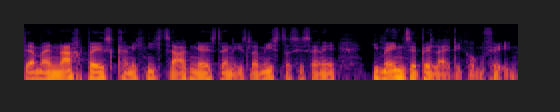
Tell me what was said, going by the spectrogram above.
der mein Nachbar ist, kann ich nicht sagen, er ist ein Islamist. Das ist eine immense Beleidigung für ihn.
